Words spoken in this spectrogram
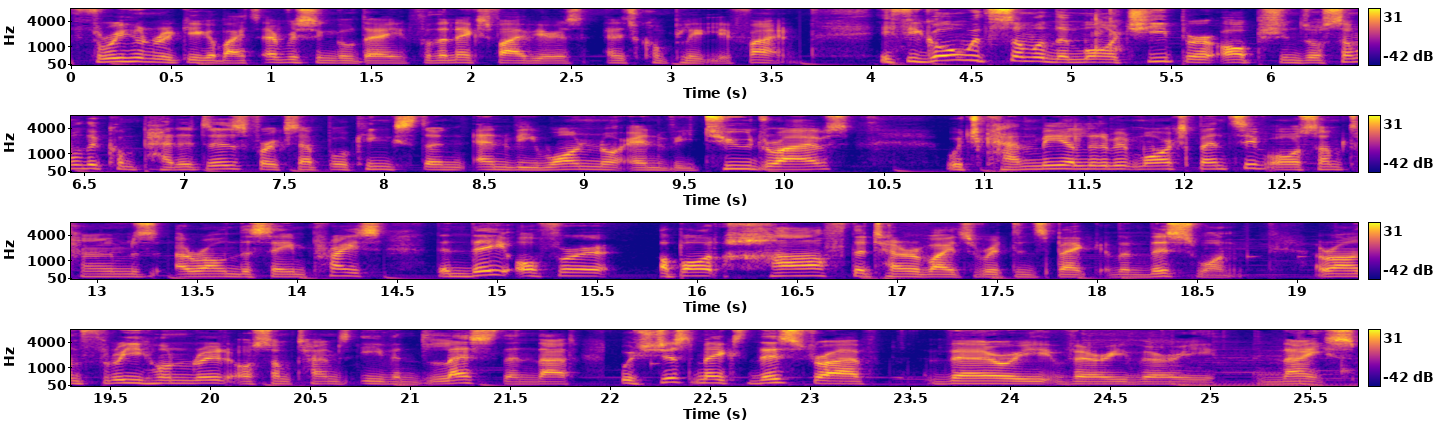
300 gigabytes every single day for the next five years and it's completely fine. If you go with some of the more cheaper options or some of the competitors, for example, Kingston NV1 or NV2 drives, which can be a little bit more expensive or sometimes around the same price, then they offer about half the terabytes written spec than this one, around 300 or sometimes even less than that, which just makes this drive very, very, very nice.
